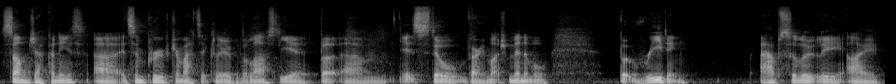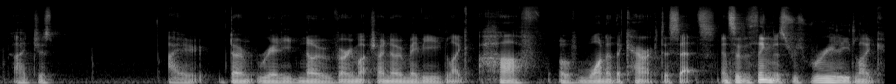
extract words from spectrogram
some Japanese. Uh, it's improved dramatically over the last year, but um, it's still very much minimal. But reading, absolutely, I I just I don't really know very much. I know maybe like half of one of the character sets. And so the thing that's just really like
